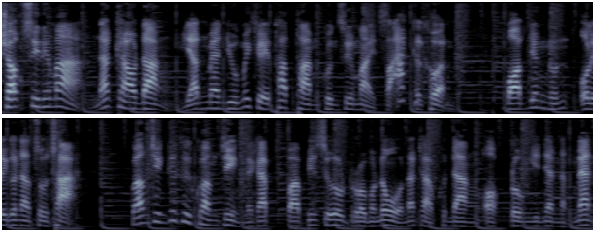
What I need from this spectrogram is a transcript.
ช็อกซีนีมานักข่าวดัง ยันแมนยูไม่เคยทับทามคุณซื้อใหม่สักกคน บอดยังหนุนโอเลกนาโซชา ความจริงก็คือความจริงนะครับฟาบิซิโอโรมาโนนักข่าวคนดังออกโรงยืนยันหนักแน่น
